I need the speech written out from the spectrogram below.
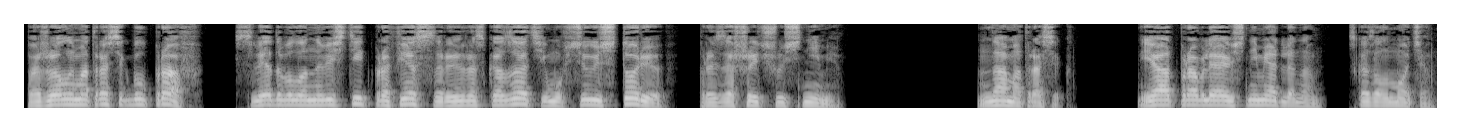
Пожалуй, матрасик был прав. Следовало навестить профессора и рассказать ему всю историю, произошедшую с ними. «Да, матрасик, я отправляюсь немедленно», — сказал Мотя.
